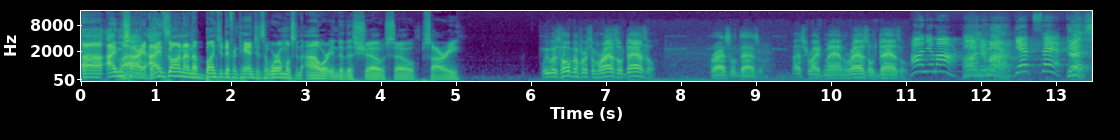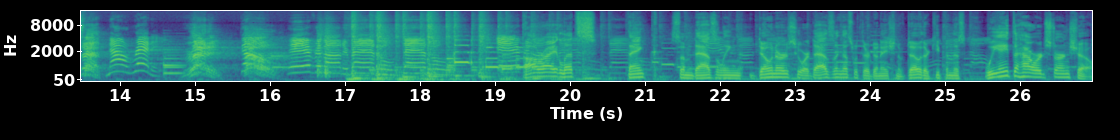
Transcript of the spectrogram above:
uh, I'm Wow, sorry. I've gone on a bunch of different tangents, and we're almost an hour into this show. So sorry. We was hoping for some razzle dazzle. Razzle dazzle. That's right, man. Razzle dazzle. On your mark. mark. On your mark. Get set. Get set. Now ready. Ready. Go. Everybody rattle, dazzle. All right, let's thank some dazzling donors who are dazzling us with their donation of dough. They're keeping this. We ain't the Howard Stern show.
